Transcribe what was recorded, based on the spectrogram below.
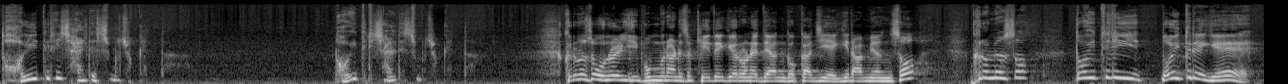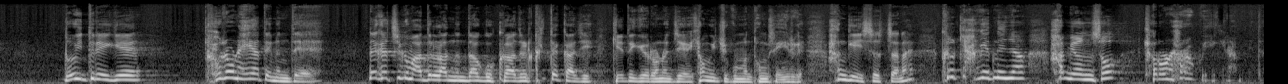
너희들이 잘 됐으면 좋겠다. 너희들이 잘 됐으면 좋겠다. 그러면서 오늘 이 본문 안에서 계대 결혼에 대한 것까지 얘기를 하면서 그러면서 너희들이 너희들에게 너희들에게 결혼해야 되는데 내가 지금 아들 낳는다고 그 아들 클 때까지 계대 결혼은 이제 형이 죽으면 동생이 이렇게 한 게 있었잖아요. 그렇게 하겠느냐 하면서 결혼하라고 얘기를 합니다.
